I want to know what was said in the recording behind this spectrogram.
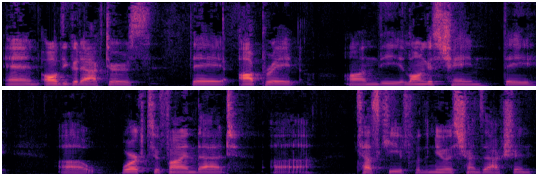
And all the good actors they operate on the longest chain. They uh, work to find that uh, test key for the newest transaction,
